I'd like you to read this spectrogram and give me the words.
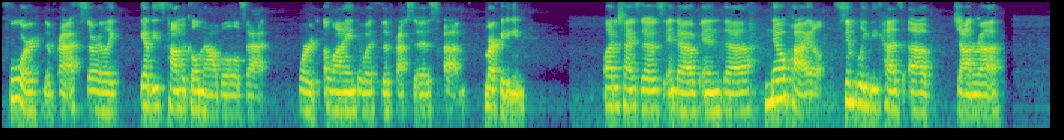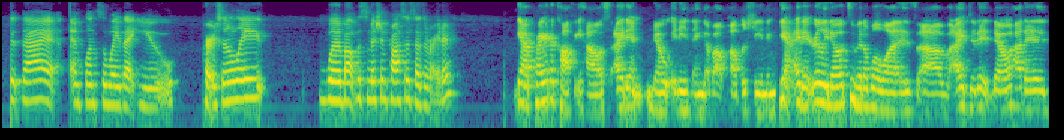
for the press or like yeah these comical novels that weren't aligned with the press's um, marketing. A lot of times those end up in the no pile simply because of genre. Did that influence the way that you personally went about the submission process as a writer? Yeah, prior to Coffee House, I didn't know anything about publishing. And yeah, I didn't really know what submittable was. Um, I didn't know how to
